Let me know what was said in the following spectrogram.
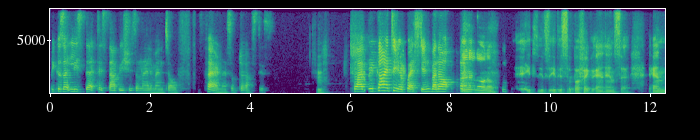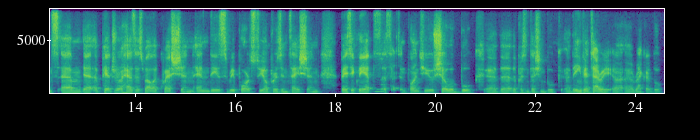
because at least that establishes an element of fairness, of justice. True. So I've replied to your question, but not. no, no, no, no it's it's it is a perfect answer and um, uh, pedro has as well a question and these reports to your presentation basically at mm-hmm. a certain point you show a book uh, the the presentation book uh, the inventory uh, uh, record book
